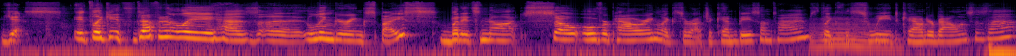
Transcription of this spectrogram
Yes, it's like it's definitely has a lingering spice, but it's not so overpowering like sriracha can be sometimes. Like the sweet counterbalances that,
